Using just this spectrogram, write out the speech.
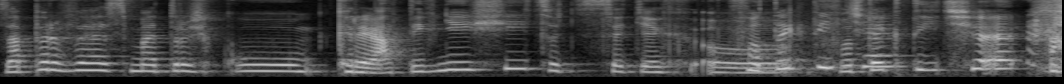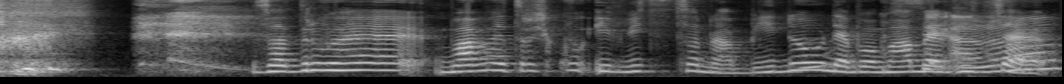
za prvé jsme trošku kreativnější, co se těch o, Fotek týče? fotek týče. za druhé máme trošku i víc co nabídnout, nebo máme Asi více ano.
